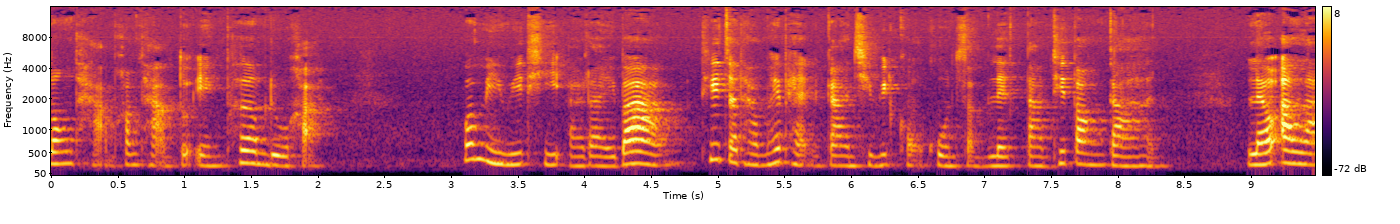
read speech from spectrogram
ลองถามคำถามตัวเองเพิ่มดูค่ะ ว่ามีวิธีอะไรบ้าง ที่จะทำให้แผนการชีวิตของคุณสำเร็จตามที่ต้องการ แล้วอะไร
